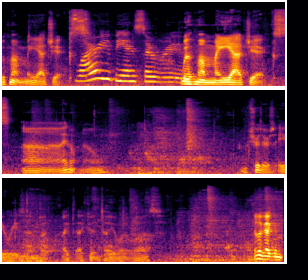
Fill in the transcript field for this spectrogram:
With my magics. Why are you being so rude? With my magics. Uh, I don't know. I'm sure there's a reason, but I, I couldn't tell you what it was. Hey, look, I can,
